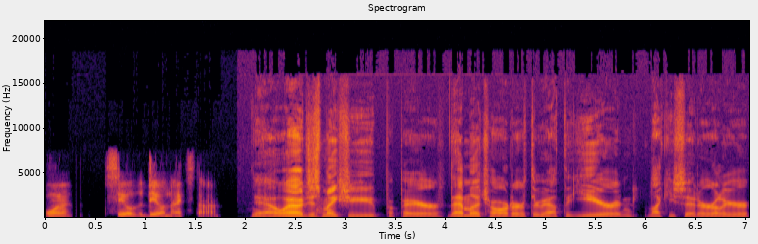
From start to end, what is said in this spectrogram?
want to seal the deal next time. Yeah, well, it just makes you prepare that much harder throughout the year, and like you said earlier,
